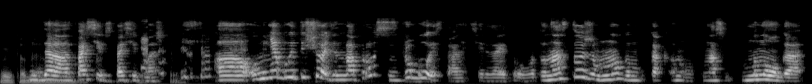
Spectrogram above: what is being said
Да, спасибо, спасибо, Маша. А, у меня будет еще один вопрос с другой стороны теперь зайду. Вот у нас тоже много, как ну, у нас много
